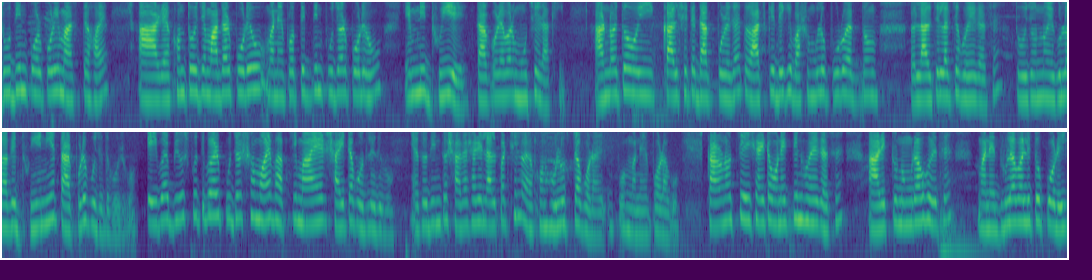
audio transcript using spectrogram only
দুদিন পর পরই মাজতে হয়। আর এখন তো যে মাজার পরেও মানে প্রত্যেক দিন পূজার পরেও এমনি ধুয়ে তারপরে আবার মুছে রাখি। আর নয়তো ওই কাল সেটে দাগ পড়ে যায়। তো আজকে দেখি বাসনগুলো পুরো একদম লালচে লালচে হয়ে গেছে। তো ওই জন্য এগুলো আগে ধুয়ে নিয়ে তারপরে পুজোতে বসবো। এইবার বৃহস্পতিবার পূজার সময় ভাবছি মায়ের শাড়িটা বদলে দেবো। এতদিন তো সাদা শাড়ি লাল পাট ছিল, এখন হলুদটা পরাই মানে পরাবো। কারণ হচ্ছে এই শাড়িটা অনেক দিন হয়ে গেছে, আর একটু নোংরাও হয়েছে। মানে ধুলাবালি তো পরেই,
